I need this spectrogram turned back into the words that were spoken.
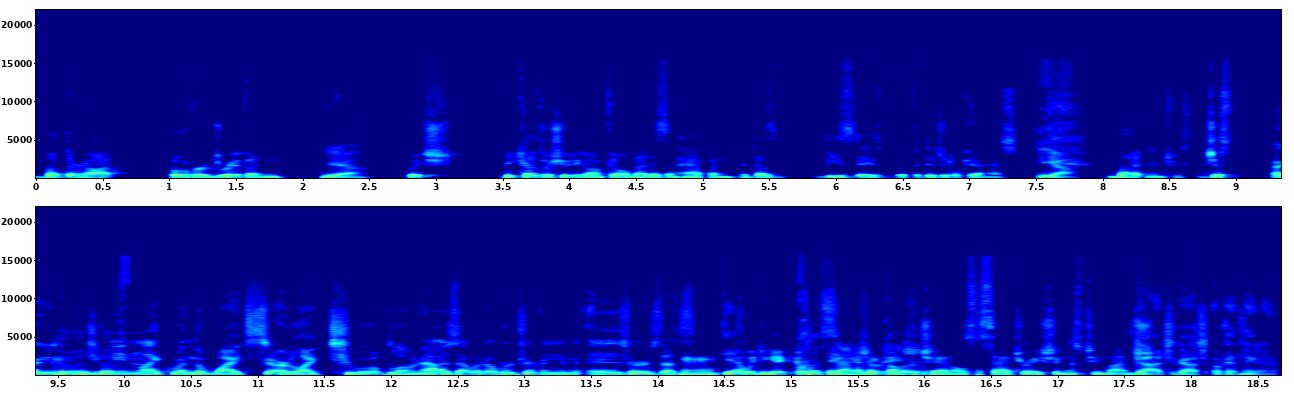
but they're not overdriven, Yeah. which because they're shooting on film, that doesn't happen. It does these days with the digital cameras. yeah. But Interesting. just Are you? The- do you the- mean like when the whites are like too blown out? Is that what overdriven is, or is that? Mhm. yeah, when you get Or the clipping and the color channels, the saturation is too much. Gotcha, gotcha. Okay, thank Yeah.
